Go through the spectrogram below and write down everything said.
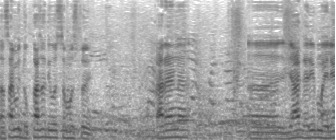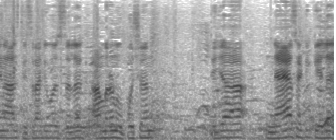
तसा मी दुःखाचा दिवस समजतोय. कारण ज्या गरीब महिलेनं आज तिसरा दिवस सलग आमरण उपोषण तिच्या न्यायासाठी केलं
